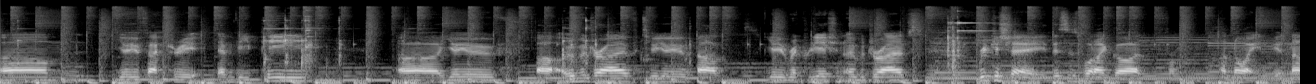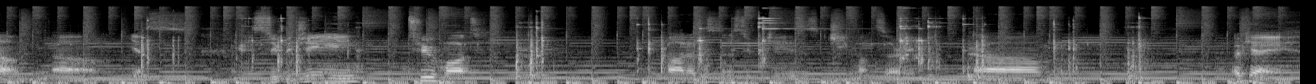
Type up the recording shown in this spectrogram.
um, Yo-Yo Factory MVP, uh, Yo-Yo uh, Overdrive, two Yo-Yo, uh, Yo-Yo Recreation Overdrives, Ricochet, this is what I got from Hanoi in Vietnam, um, yes, Super G, Too Hot, oh no, this isn't a Super G, this is G-Funk, sorry, um, okay,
